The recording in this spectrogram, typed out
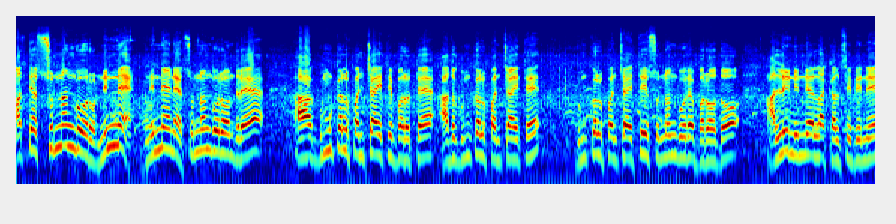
ಮತ್ತು ಸುನ್ನಂಗೂರು, ನಿನ್ನೆ, ನಿನ್ನೆನೆ ಸುನ್ನಂಗೂರು ಅಂದರೆ ಆ ಗುಮ್ಕಲ್ ಪಂಚಾಯಿತಿ ಬರುತ್ತೆ. ಅದು ಗುಮ್ಕಲ್ ಪಂಚಾಯಿತಿ. ಗುಮ್ಕಲ್ ಪಂಚಾಯಿತಿ ಸುನ್ನಂಗೂರೇ ಬರೋದು. ಅಲ್ಲಿ ನಿನ್ನೆ ಎಲ್ಲ ಕಲಿಸಿದ್ದೀನಿ.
